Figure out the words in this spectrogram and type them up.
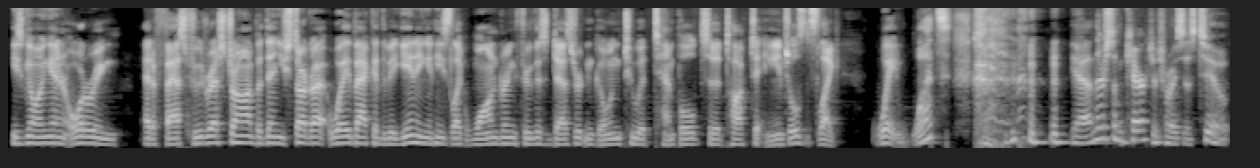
he's going in and ordering at a fast food restaurant. But then you start way back at the beginning, and he's like wandering through this desert and going to a temple to talk to angels. It's like, wait, what? Yeah, and there's some character choices too.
